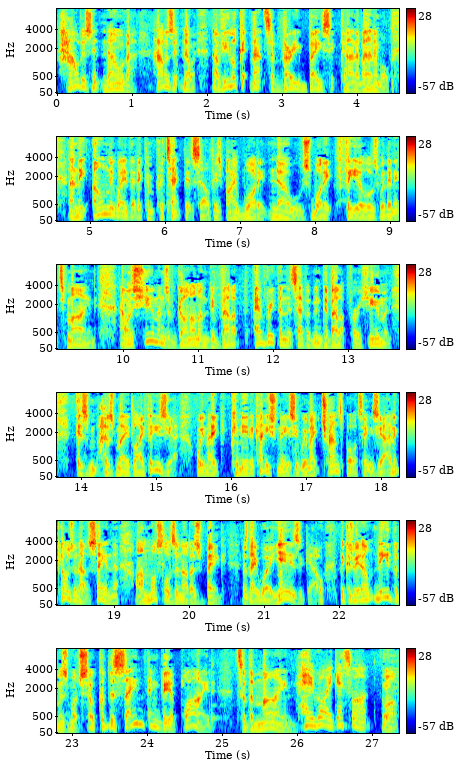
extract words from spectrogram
How does it know that? How does it know it? Now, if you look at that's a very basic kind of animal, and the only way that it can protect itself is by what it knows, what it feels within its mind. Now, as humans have gone on and developed everything that's ever been developed for a human is has made life easier. We make communication easier, we make transport easier, and it goes without saying that our muscles are not as big as they were years ago because we don't need them as much. So, could the same thing be applied to the mind? Hey, Roy, guess what? What?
